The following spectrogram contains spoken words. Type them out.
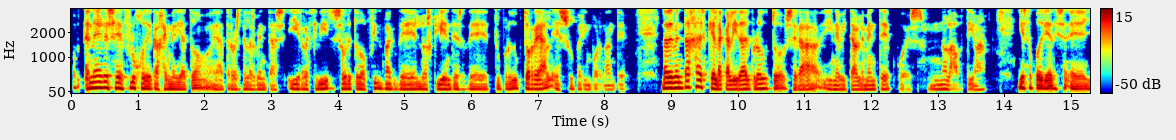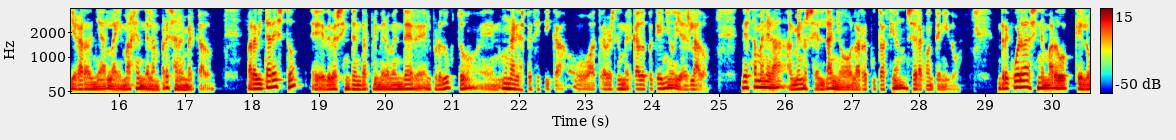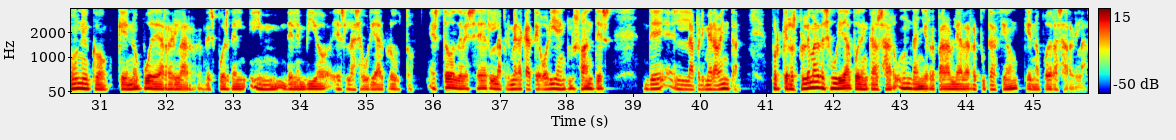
Obtener ese flujo de caja inmediato eh, a través de las ventas y recibir sobre todo feedback de los clientes de tu producto real es súper importante. La desventaja es que la calidad del producto será inevitablemente pues no la óptima y esto podría eh, llegar a dañar la imagen de la empresa en el mercado. Para evitar esto, eh, debes intentar primero vender el producto en un área específica o a través de un mercado pequeño y aislado. De esta manera, al menos el daño o la reputación será contenido. Recuerda, sin embargo, que lo único que no puede arreglar después del, del, envío es la seguridad del producto. Esto debe ser la primera categoría, incluso antes de la primera venta, porque los problemas de seguridad pueden causar un daño irreparable a la reputación que no podrás arreglar.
